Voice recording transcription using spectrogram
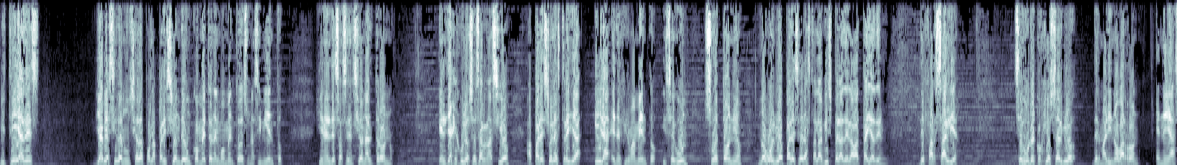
Mitríades ya había sido anunciada por la aparición de un cometa en el momento de su nacimiento y en el de su ascensión al trono. El día que Julio César nació, apareció la estrella Ira en el firmamento y según Suetonio no volvió a aparecer hasta la víspera de la batalla de, de Farsalia. Según recogió Servio del marino Barrón, Eneas,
